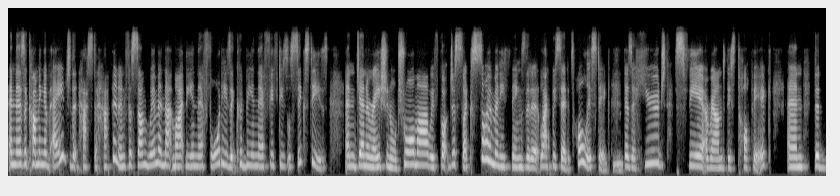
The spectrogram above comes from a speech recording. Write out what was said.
and there's a coming of age that has to happen. And for some women that might be in their 40s it could be in their 50s or 60s and generational trauma we've got just like so many things that are like we said it's holistic. Mm. there's a huge sphere around this topic. And the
